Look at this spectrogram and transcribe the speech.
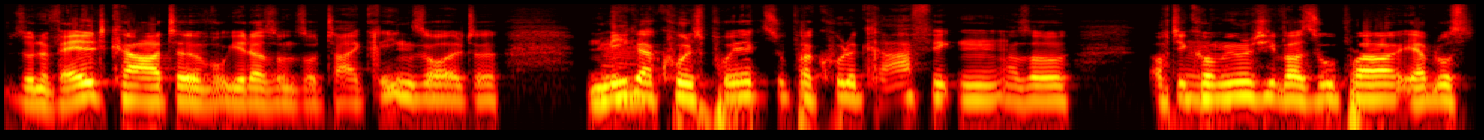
so eine Weltkarte, wo jeder so ein so Teil kriegen sollte. Ein mhm. mega cooles Projekt, super coole Grafiken, also auch die mhm. Community war super. Ja, bloß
